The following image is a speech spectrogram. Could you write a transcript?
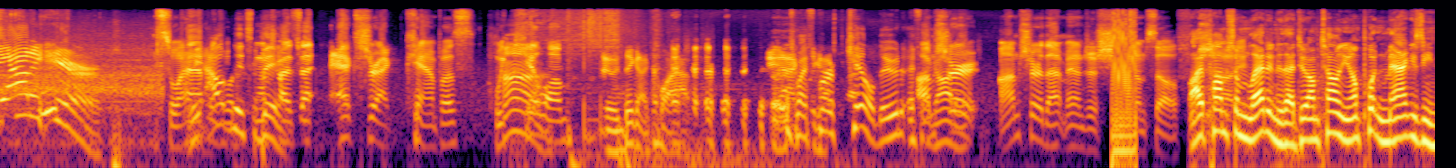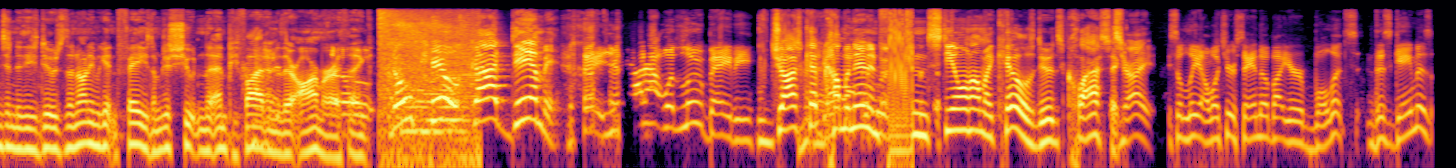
Get out of here. So what We happens out when this bitch. tries to extract campus? We Uh. kill them. Dude, they got clapped. It's my first kill, dude. If I I'm got sure. it. I'm sure that man just shit himself. I pumped some lead into that dude. I'm telling you, I'm putting magazines into these dudes. They're not even getting phased. I'm just shooting the MP5 into their armor. I think. No kills. God damn it! hey, you got out with loot, baby. Josh kept coming in and f***ing stealing all my kills, dude. It's classic. That's right. So Leon, what you're saying though about your bullets, this game is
